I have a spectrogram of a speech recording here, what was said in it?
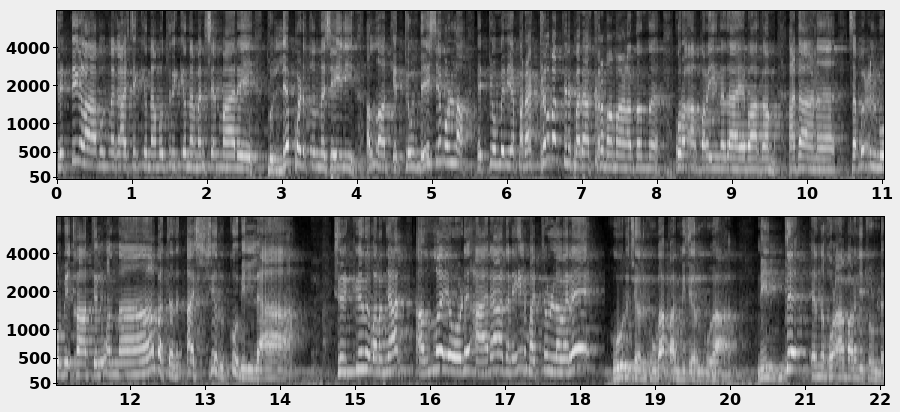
ഷിട്ടികളാകുന്ന കാഴ്ചയ്ക്കുന്ന മുദ്രിക്കുന്ന മനുഷ്യന്മാരെ തുല്യപ്പെടുത്തുന്ന ശൈലി അള്ളാഹ്ക്ക് ഏറ്റവും ദേഷ്യമുള്ള ഏറ്റവും വലിയ പരാക്രമത്തിൽ പരാക്രമമാണതെന്ന് ഖുർആൻ പറയുന്നതായ ഭാഗം. അതാണ് സബുൽ മൂബിഖാത്തിൽ ഒന്നാമത്തത് അഷിർക്കുമില്ല ഷിർക്ക് എന്ന് പറഞ്ഞാൽ അള്ളയോട് ആരാധനയിൽ മറ്റുള്ളവരെ കൂറു ചേർക്കുക പങ്കു ചേർക്കുക. നിദ് എന്ന് ഖുർആൻ പറഞ്ഞിട്ടുണ്ട്.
